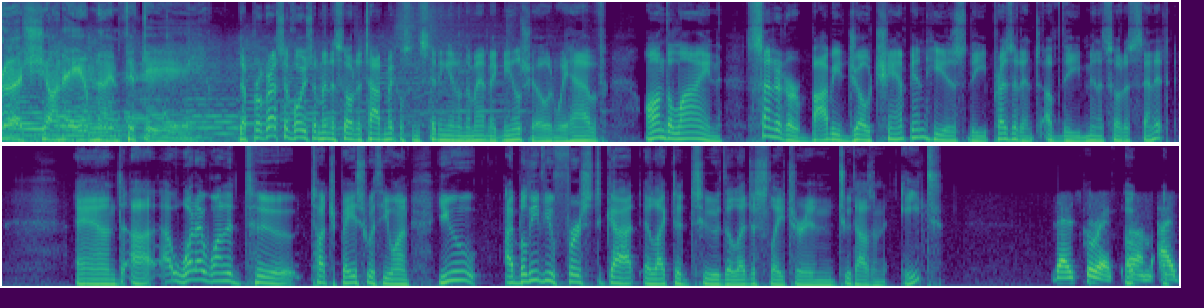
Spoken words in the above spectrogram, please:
Rush on AM 950. The progressive voice of Minnesota, Todd Mickelson, sitting in on the Matt McNeil show, and we have on the line Senator Bobby Joe Champion. He is the president of the Minnesota Senate. And uh, what I wanted to touch base with you on, you, I believe you first got elected to the legislature in 2008. That is correct. Oh. Um, I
